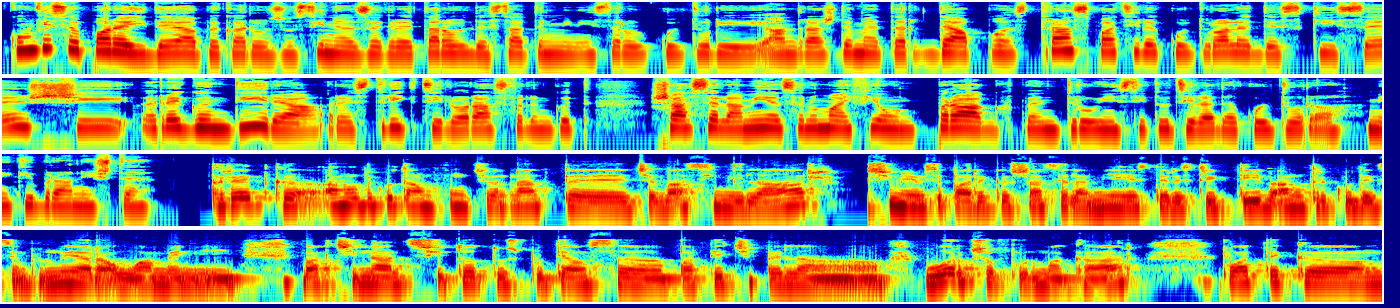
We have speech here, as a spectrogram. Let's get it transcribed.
Cum vi se pare ideea pe care o susține secretarul de stat în Ministerul Culturii, Andraș Demeter, de a păstra spațiile culturale deschise și regândirea restricțiilor astfel încât 6 la mie să nu mai fie un prag pentru instituțiile de cultură, Michi Braniște? Cred că anul trecut am funcționat pe ceva similar și mie mi se pare că 6 la mie este restrictiv. Anul trecut, de exemplu, nu erau oamenii vaccinați și totuși puteau să participe la workshop-uri măcar. Poate că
